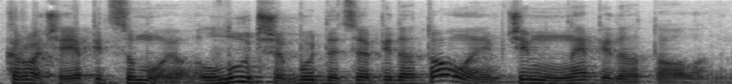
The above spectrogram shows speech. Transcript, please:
коротше, я підсумую, лучше бути до цього підготовленим, чим не підготовленим.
